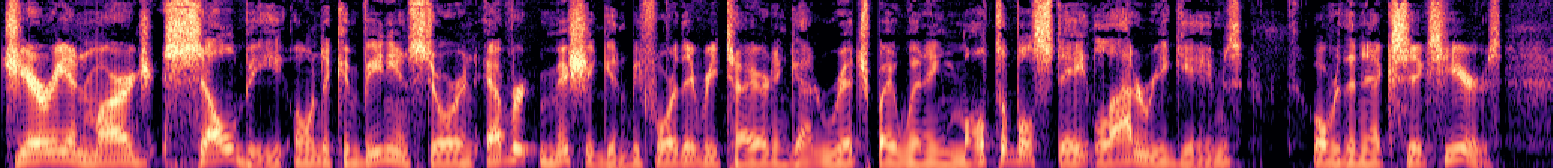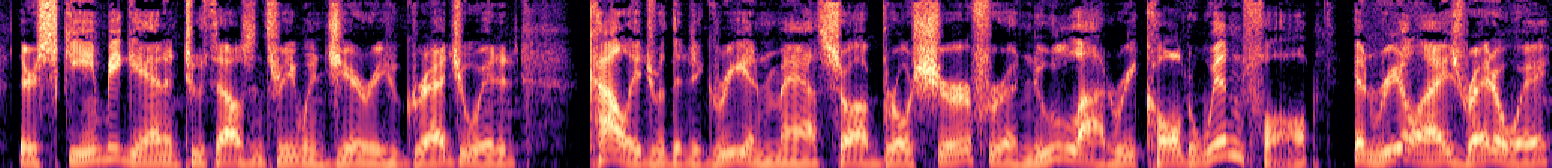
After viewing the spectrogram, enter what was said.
Jerry and Marge Selbee owned a convenience store in Evart, Michigan before they retired and got rich by winning multiple state lottery games over the next six years. Their scheme began in 2003 when Jerry, who graduated college with a degree in math, saw a brochure for a new lottery called Winfall and realized right away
